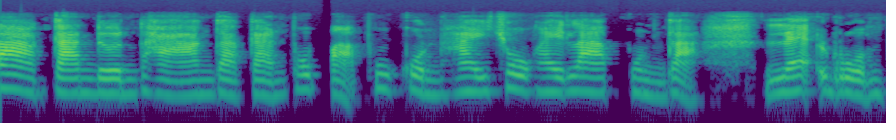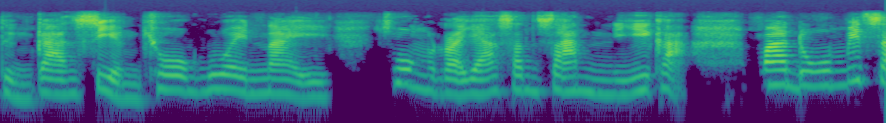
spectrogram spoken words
ล่ะการเดินทางค่ะการพบปะผู้คนให้โชคให้ลาภคุณค่ะ และรวมถึงการเสี่ยงโชคด้วยในช่วงระยะสั้น ๆ นี้ค่ะ มาดูมิตรส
